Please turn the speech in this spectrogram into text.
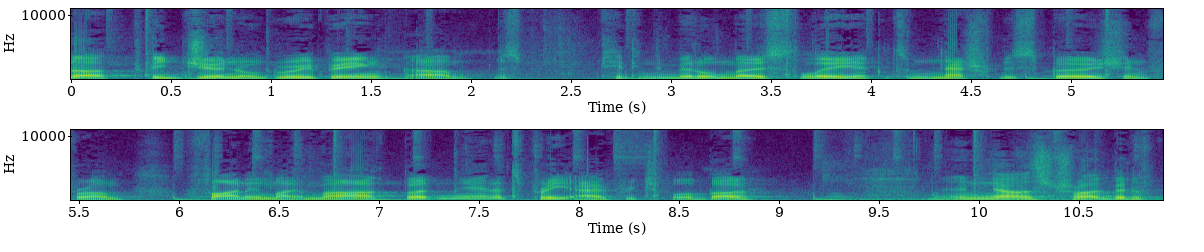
Got a pretty general grouping, um, just hitting the middle mostly. I've got some natural dispersion from finding my mark, but yeah, that's pretty average for a bow. And now let's try a bit of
